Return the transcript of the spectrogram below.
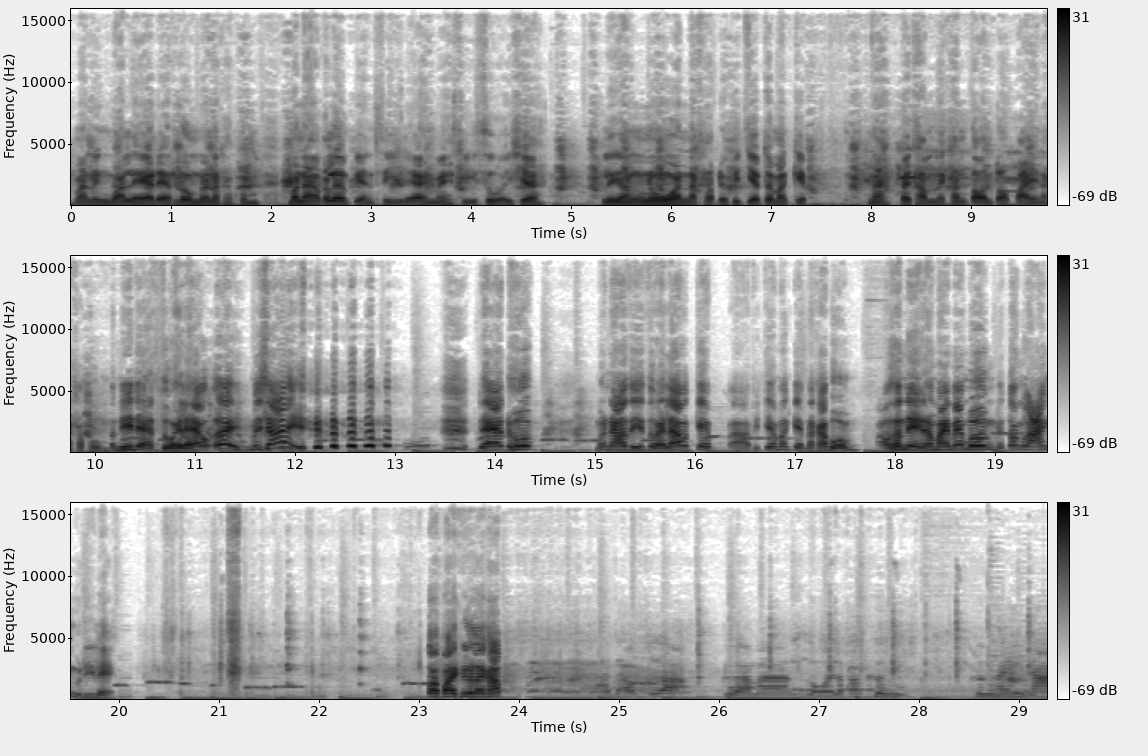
ดมาหนึ่งวันแล้วแดดร่มแล้วนะครับ ผมมะนาวก็เริ่มเปลี่ยนสีแล้วเห็นไหมสีสวยเชียเหลืองนวลนะครับ เดี๋ยวพี่เจี๊ยบจะมาเก็บ นะไปทำในขั้นตอนต่อไปนะครับผมตอนนี้แดดสวยแล้ว เอ้ย ไม่ใช่ แดดหุบมะนาวสีสวยแล้วเก็บอ่าพี่เจี๊ยบมาเก็บนะครับผมเอาเสน่ห์ทำไมแม่มึงเดี๋ยวต้องล้างอยู่ดีแหละ ต่อไปคืออะไรครับ เราจะเอาเกลือ เกลือมาโรยแล้วก็คลึงคลึงให้น้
